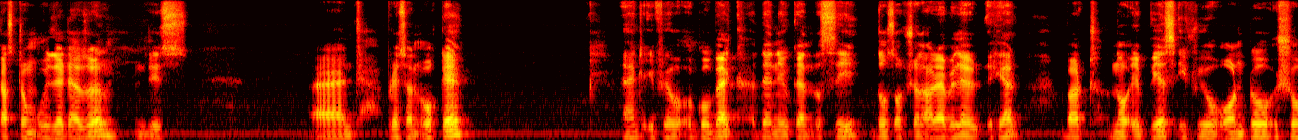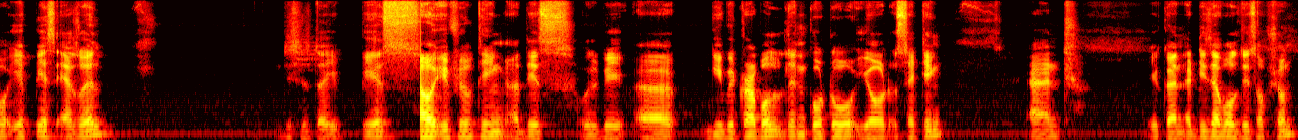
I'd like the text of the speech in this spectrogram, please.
custom widget as well this. And press on ok and if you go back then you can see those options are available here. But no fps if you want to show fps as well this is the fps now if you think uh, this will be uh, give you trouble then go to your setting and you can disable this option.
